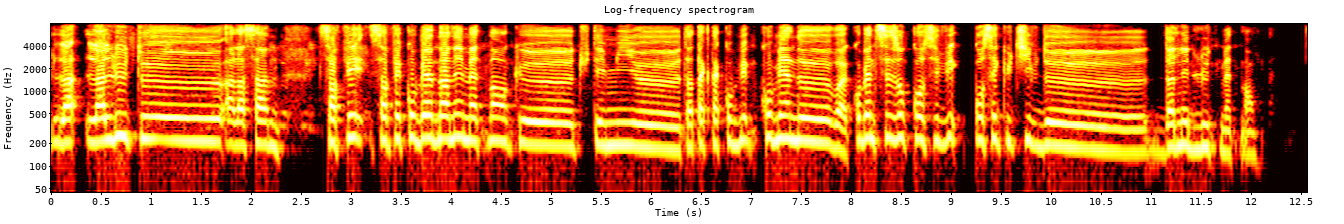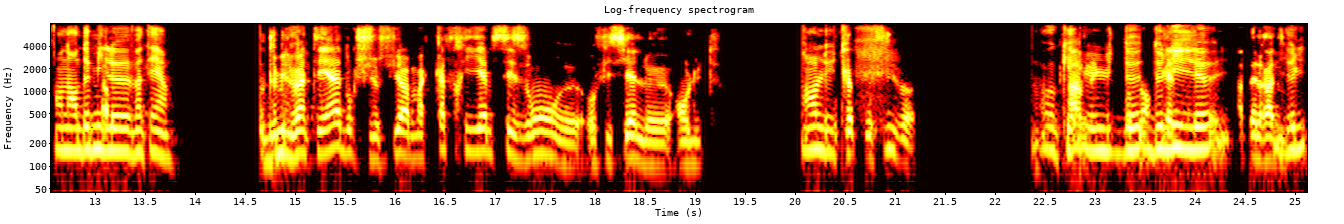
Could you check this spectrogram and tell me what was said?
la, la lutte, euh, Alassane, ça fait, ça fait combien d'années maintenant que tu t'es mis. Euh, t'attaques, t'as combien, combien, de, ouais, combien de saisons consécu- consécutives de, d'années de lutte maintenant? On est en 2021. 2021, donc je suis à ma quatrième saison euh, officielle euh, en lutte. En lutte. club de Ok. Ah, le lutte de, de l'île. De,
